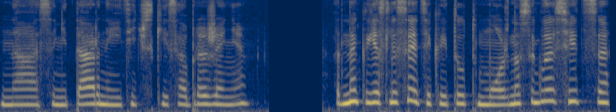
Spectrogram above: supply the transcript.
на санитарные и этические соображения. Однако, если с этикой тут можно согласиться,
